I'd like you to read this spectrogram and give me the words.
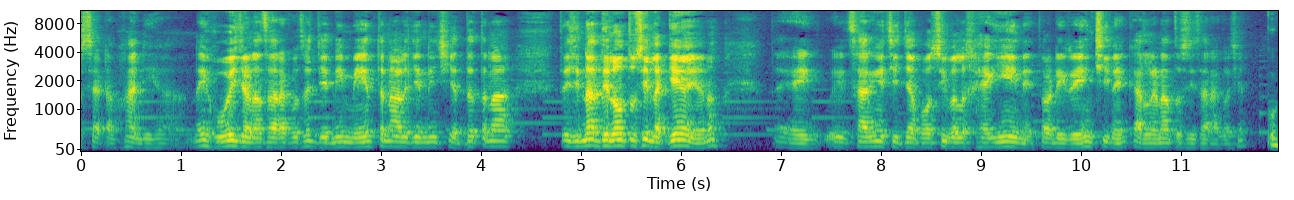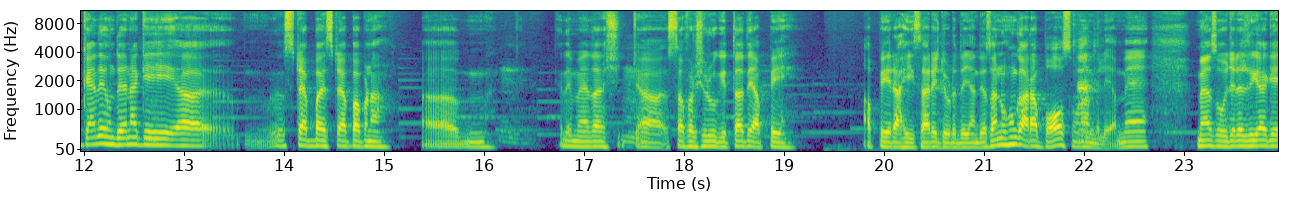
ਸੈਟਅਪ ਹਾਂਜੀ ਹਾਂ। ਨਹੀਂ ਹੋ ਹੀ ਜਾਣਾ ਸਾਰਾ ਕੁਝ ਜਿੰਨੀ ਮਿਹਨਤ ਨਾਲ ਜਿੰਨੀ ਸ਼ਿੱਦਤ ਨਾਲ ਤੇ ਜਿੰਨਾ ਦਿਲੋਂ ਤੁਸੀਂ ਲੱਗੇ ਹੋਏ ਹੋ ਨਾ ਤੇ ਇਹ ਸਾਰੀਆਂ ਚੀਜ਼ਾਂ ਪੋਸੀਬਲ ਹੈਗੀਆਂ ਹੀ ਨੇ। ਤੁਹਾਡੀ ਰੇਂਜ ਹੀ ਨੇ। ਕਰ ਲੈਣਾ ਤੁਸੀਂ ਸਾਰਾ ਕੁਝ ਉਹ ਕਹਿੰਦੇ ਹੁੰਦੇ ਨਾ ਕਿ ਸਟੈਪ ਬਾਈ ਸਟੈਪ ਆਪਣਾ ਕਹਿੰਦੇ ਮੈਂ ਤਾਂ ਸਫ਼ਰ ਸ਼ੁਰੂ ਕੀਤਾ ਤੇ ਆਪੇ ਆਪੇ ਰਾਹੀ ਸਾਰੇ ਜੁੜਦੇ ਜਾਂਦੇ। ਸਾਨੂੰ ਹੁੰਗਾਰਾ ਬਹੁਤ ਸੋਹਣਾ ਮਿਲਿਆ। ਮੈਂ ਮੈਂ ਸੋਚ ਰਿਹਾ ਸੀਗਾ ਕਿ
